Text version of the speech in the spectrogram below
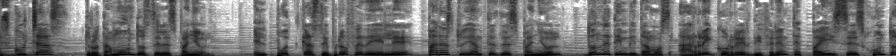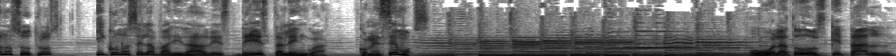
Escuchas Trotamundos del Español, el podcast de Profe DL para estudiantes de español, donde te invitamos a recorrer diferentes países junto a nosotros y conocer las variedades de esta lengua. ¡Comencemos! Hola a todos, ¿qué tal?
